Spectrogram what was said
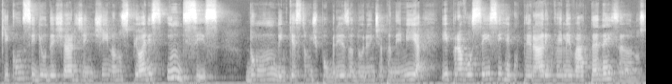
que conseguiu deixar a Argentina nos piores índices do mundo em questão de pobreza durante a pandemia e para vocês se recuperarem vai levar até 10 anos.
